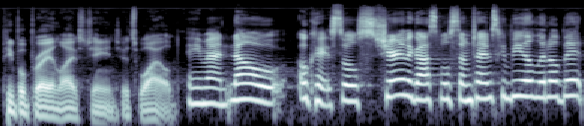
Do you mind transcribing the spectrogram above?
People pray and lives change. It's wild. Amen. Now, okay, so sharing the gospel sometimes can be a little bit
